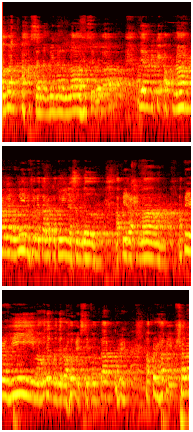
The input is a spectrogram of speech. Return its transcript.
আমার আহসান মিনাল্লাহ সিবগা যারা নাকি আপনার রঙে রঙিন হবে তারা কতই না সুন্দর। আপনি রহমান, আপনি রহিম, আমাদের মধ্যে রহমের সিফত দান করেন। আপনার হাবিব সারা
